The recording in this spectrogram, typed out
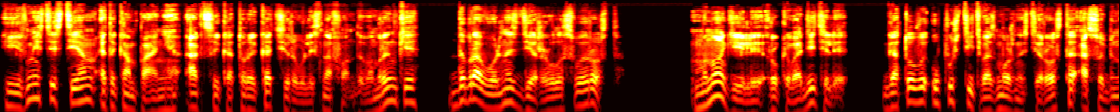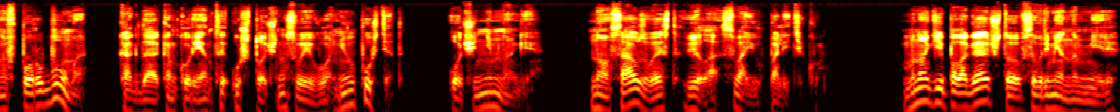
И вместе с тем эта компания, акции которой котировались на фондовом рынке, добровольно сдерживала свой рост. Многие ли руководители готовы упустить возможности роста, особенно в пору бума, когда конкуренты уж точно своего не упустят? Очень немногие. Но Southwest вела свою политику. Многие полагают, что в современном мире,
